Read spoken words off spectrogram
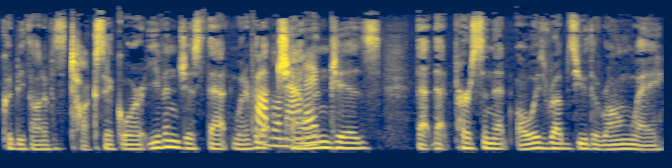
could be thought of as toxic, or even just that whatever that challenge is, that that person that always rubs you the wrong way,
